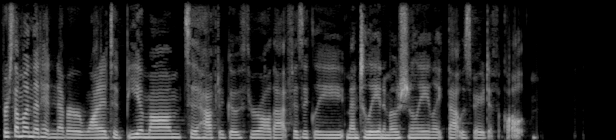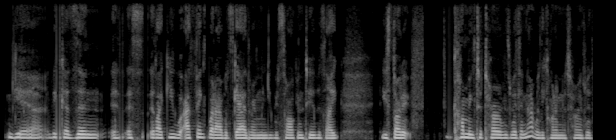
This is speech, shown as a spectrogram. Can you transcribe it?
for someone that had never wanted to be a mom to have to go through all that physically mentally and emotionally like that was very difficult yeah because then it's like you were i think what i was gathering when you were talking to was like you started coming to terms with and not really coming to terms with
